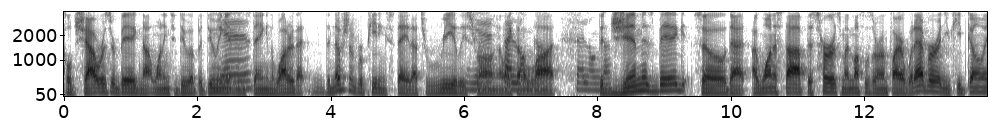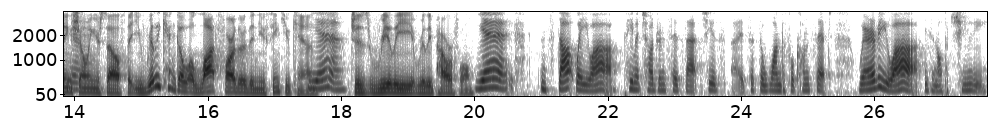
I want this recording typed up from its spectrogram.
Cold showers are big, not wanting to do it, but doing yeah. it and then staying in the water. That the notion of repeating stay, that's really strong. Yeah, I like that longer. a lot. Stay longer. The gym is big, so that I want to stop, this hurts, my muscles are on fire, whatever, and you keep going, yeah. showing yourself that you really can go a lot farther than you think you can. Yeah. Which is really, really powerful. Yeah. And start where you are. Pema Chodron says that. She is, it's just a wonderful concept. Wherever you are is an opportunity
